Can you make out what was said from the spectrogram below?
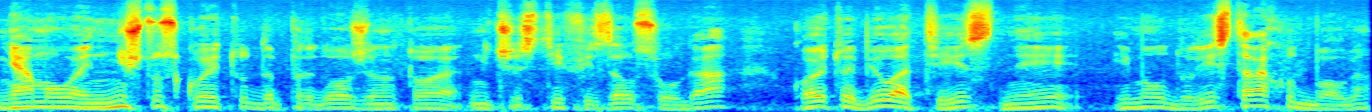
нямало е нищо, с което да предложи на този нечестив и зъл слуга, който е бил атеист, не е имал дори страх от Бога,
